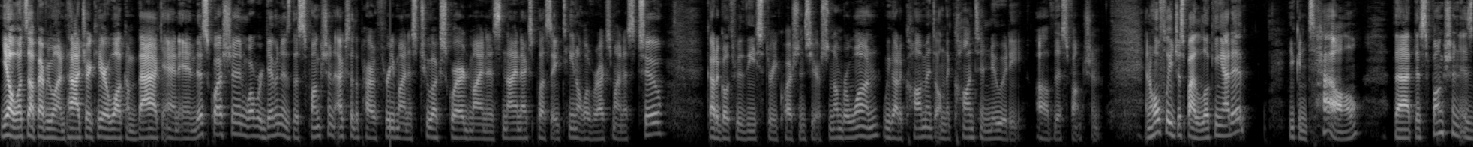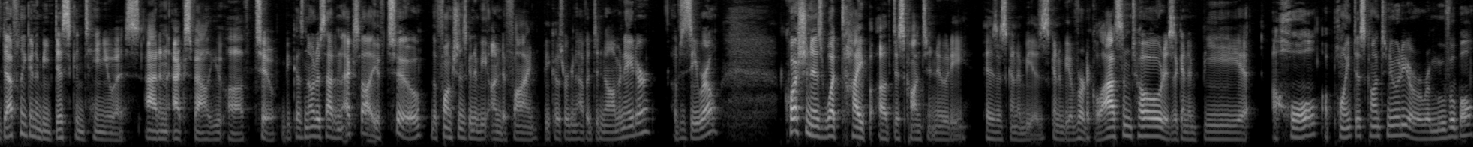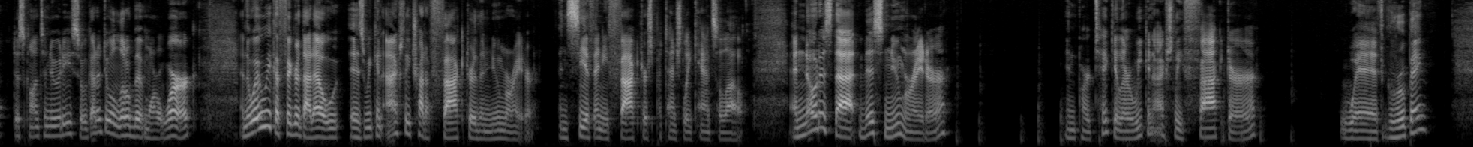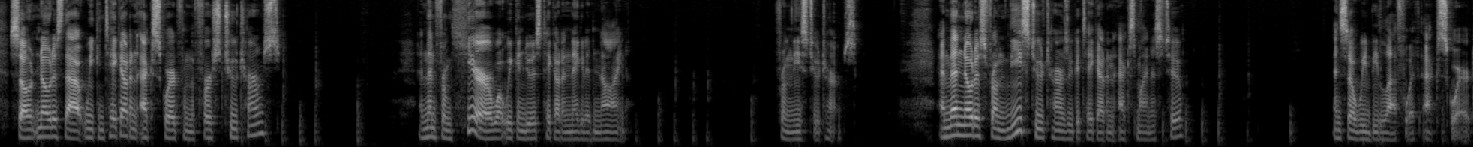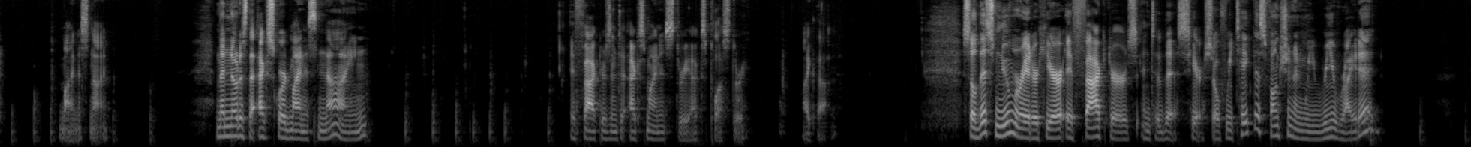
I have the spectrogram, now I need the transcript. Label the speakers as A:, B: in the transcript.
A: Yo, what's up everyone? Patrick here, welcome back. And in this question, what we're given is this function x to the power of 3 minus 2x squared minus 9x plus 18 all over x minus 2. Got to go through these three questions here. So number one, we got to comment on the continuity of this function. And hopefully just by looking at it, you can tell that this function is definitely going to be discontinuous at an x value of 2. Because notice at an x value of 2, the function is going to be undefined because we're going to have a denominator of 0 Question is, what type of discontinuity is this going to be? Is it going to be a vertical asymptote? Is it going to be a hole, a point discontinuity, or a removable discontinuity? So we've got to do a little bit more work. And the way we could figure that out is we can actually try to factor the numerator and see if any factors potentially cancel out. And notice that this numerator, in particular, we can actually factor with grouping so notice that we can take out an x squared from the first two terms. And then from here, what we can do is take out a negative 9 from these two terms. And then notice from these two terms, we could take out an x minus 2. And so we'd be left with x squared minus 9. And then notice that x squared minus 9, it factors into x minus 3x plus 3 like that. So this numerator here, it factors into this here. So if we take this function and we rewrite it,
